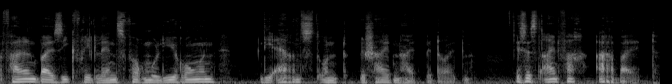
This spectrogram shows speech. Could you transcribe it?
fallen bei Siegfried Lenz Formulierungen, die Ernst und Bescheidenheit bedeuten. Es ist einfach Arbeit,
